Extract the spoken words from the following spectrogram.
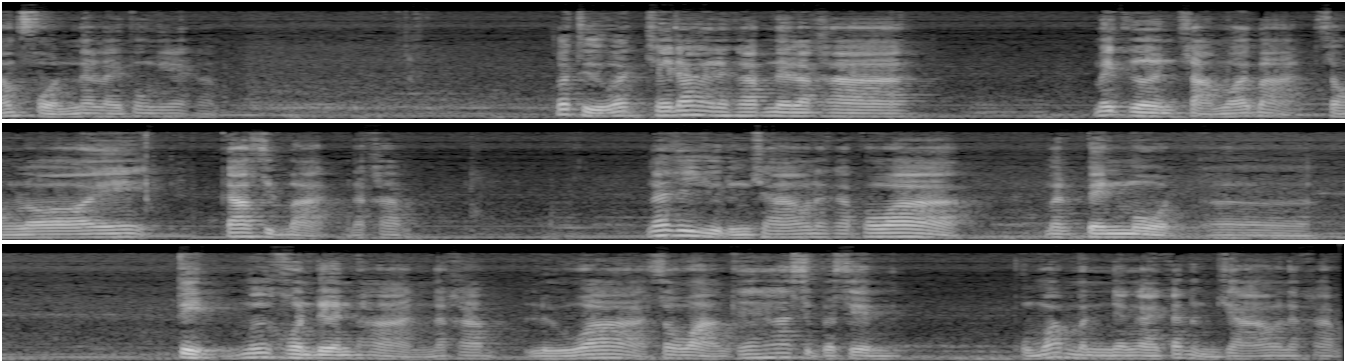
น้ำฝนอะไรพวกนี้ครับ ก็ถือว่าใช้ได้นะครับ ในราคาไม่เกิน 300 บาท 290 บาทนะครับ น่าจะอยู่ถึงเช้านะครับ เพราะว่ามันเป็นโหมดติดเมื่อคนเดินผ่านนะครับ หรือว่าสว่างแค่ 50% ผมว่ามันยังไงก็ถึงเช้านะครับ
